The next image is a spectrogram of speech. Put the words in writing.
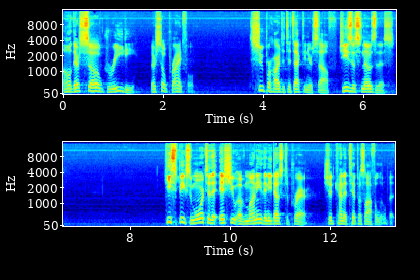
Oh, they're so greedy, they're so prideful. Super hard to detect in yourself. Jesus knows this. He speaks more to the issue of money than he does to prayer. Should kind of tip us off a little bit.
